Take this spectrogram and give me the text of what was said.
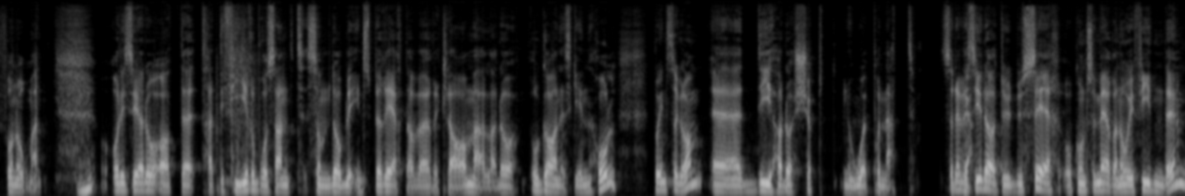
for nordmenn. Mhm. Og de sier da at eh, 34% som da blir inspirert av reklame eller da organisk innhold på Instagram, eh, de har da kjøpt noe på nett. Så det vil si da at du, du ser og konsumerer noe i feeden din,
